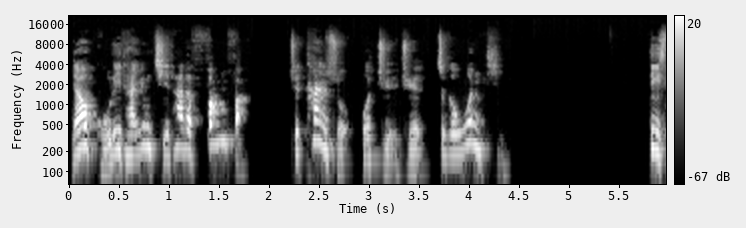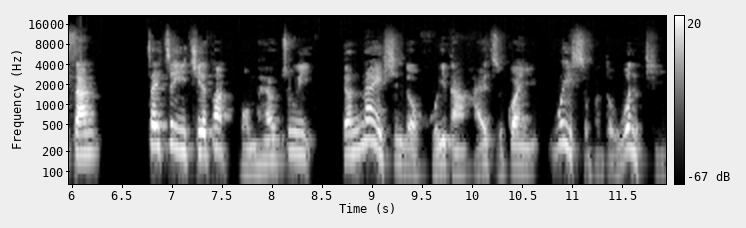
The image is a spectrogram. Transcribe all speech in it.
然后鼓励他用其他的方法。去探索或解决这个问题。第三，在这一阶段，我们还要注意，要耐心的回答孩子关于为什么的问题。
